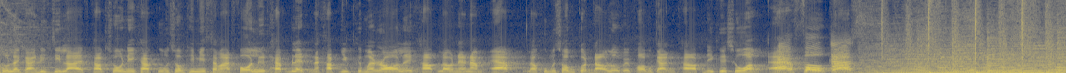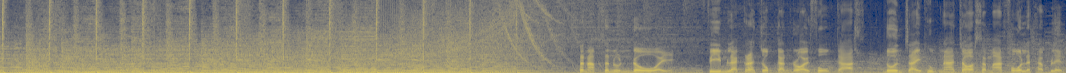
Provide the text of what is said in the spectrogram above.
สู่รายการดิจิไลฟ์ครับ ช่วงนี้ครับ คุณผู้ชมที่มีสมาร์ทโฟนหรือแท็บเล็ตนะครับ หยิบขึ้นมารอเลยครับ เราแนะนำแอป แล้วคุณผู้ชมกดดาวน์โหลดไปพร้อมกันครับ นี่คือช่วงแอปโฟกัสสนับสนุนโดย ฟิล์มและกระจกกันรอยโฟกัส โดนใจทุกหน้าจอสมาร์ทโฟนและแท็บเล็ต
